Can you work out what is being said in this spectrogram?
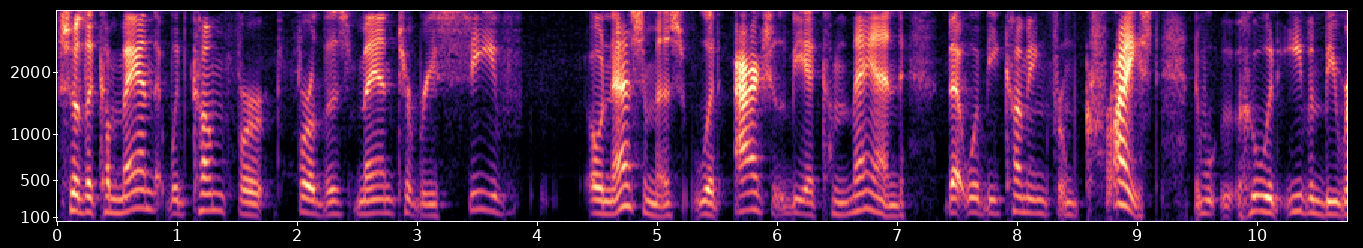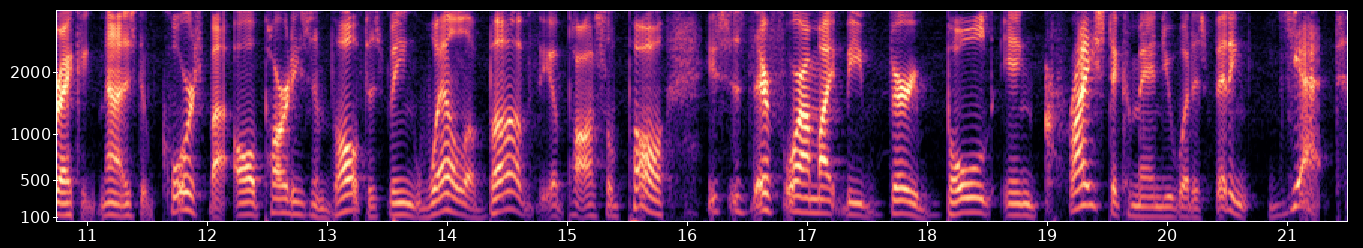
So the command that would come for, for this man to receive Onesimus would actually be a command that would be coming from Christ, who would even be recognized, of course, by all parties involved as being well above the Apostle Paul. He says, Therefore, I might be very bold in Christ to command you what is fitting, yet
